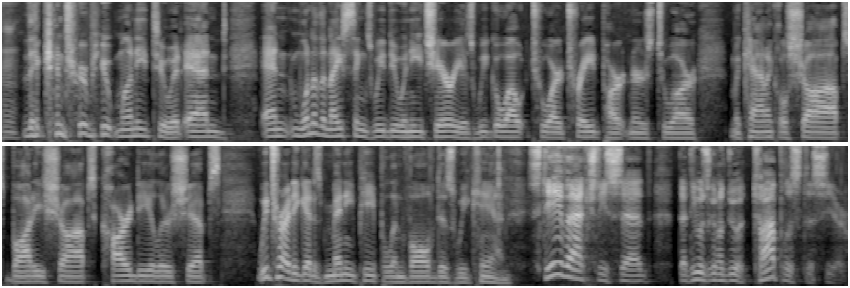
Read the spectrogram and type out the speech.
that contribute money to it. And and one of the nice things we do in each area is we go out to our trade partners to our mechanical shops body shops car dealerships. We try to get as many people involved as we can. Steve actually said that he was going to do it topless this year.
